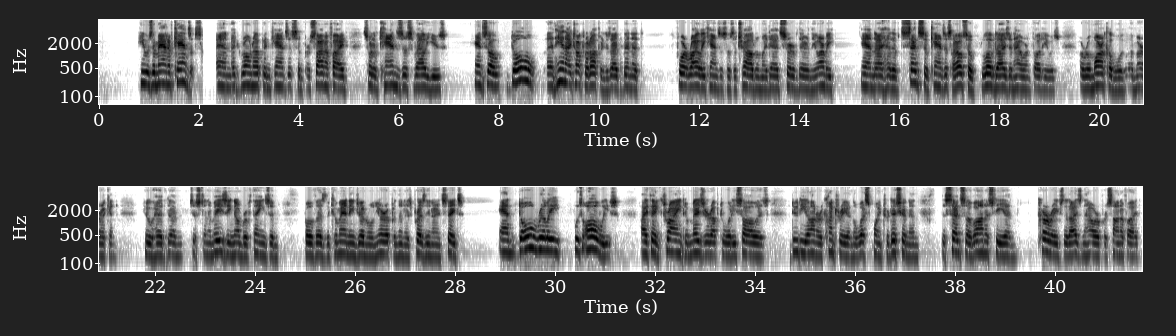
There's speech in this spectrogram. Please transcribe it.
he was a man of Kansas. and had grown up in Kansas and personified sort of Kansas values. And so Dole, and he and I talked about often because I've been at Fort Riley, Kansas as a child when my dad served there in the Army. And I had a sense of Kansas. I also loved Eisenhower and thought he was a remarkable American who had done just an amazing number of things, and both as the commanding general in Europe and then as president of the United States. And Dole really was always, I think, trying to measure up to what he saw as duty, honor, country, and the West Point tradition, and the sense of honesty and courage that Eisenhower personified.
